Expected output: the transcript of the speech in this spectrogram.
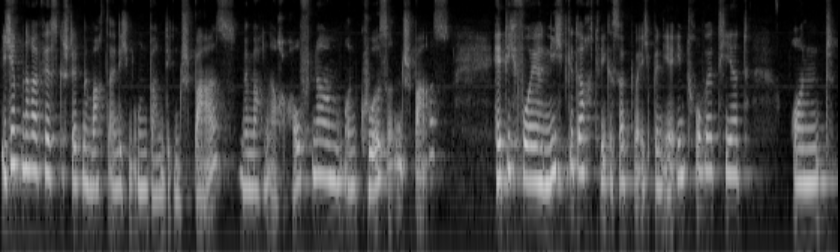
Ich habe nachher festgestellt, mir macht es eigentlich einen unbandigen Spaß. Wir machen auch Aufnahmen und Kurse einen Spaß. Hätte ich vorher nicht gedacht, wie gesagt, weil ich bin eher introvertiert und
